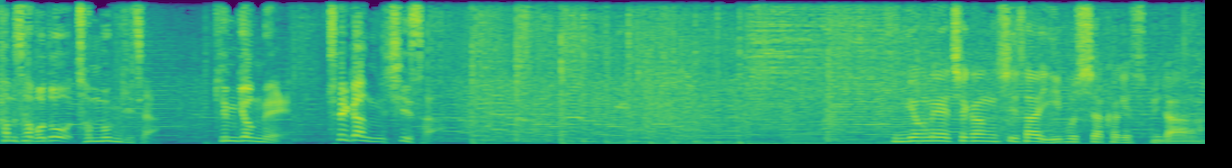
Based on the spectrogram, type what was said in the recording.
탐사보도 전문 기자 김경래 최강 시사. 김경래 최강 시사 2부 시작하겠습니다.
